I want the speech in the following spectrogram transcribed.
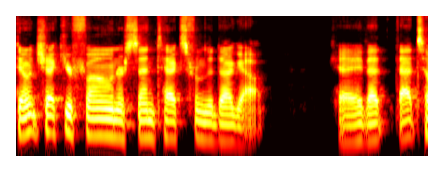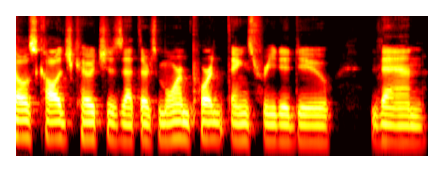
Don't check your phone or send text from the dugout. Okay, that that tells college coaches that there's more important things for you to do than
